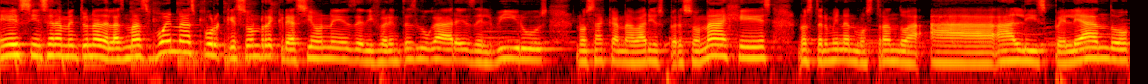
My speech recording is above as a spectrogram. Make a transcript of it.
es sinceramente una de las más buenas porque son recreaciones de diferentes lugares del virus, nos sacan a varios personajes, nos terminan mostrando a, Alice peleando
